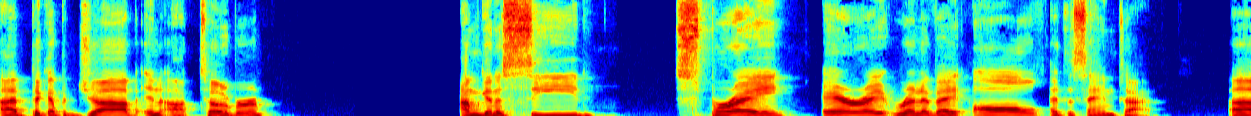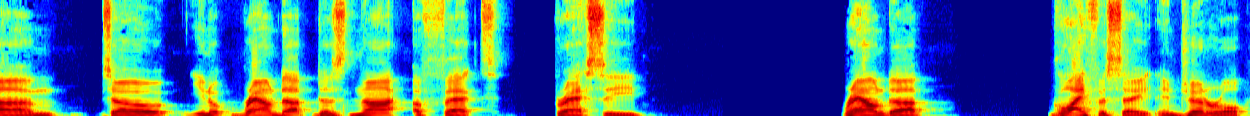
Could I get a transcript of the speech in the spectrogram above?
I pick up a job in October, I'm going to seed, spray, aerate, renovate all at the same time. Um, so, you know, Roundup does not affect grass seed. Roundup glyphosate in general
